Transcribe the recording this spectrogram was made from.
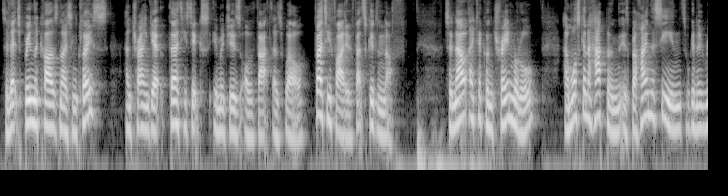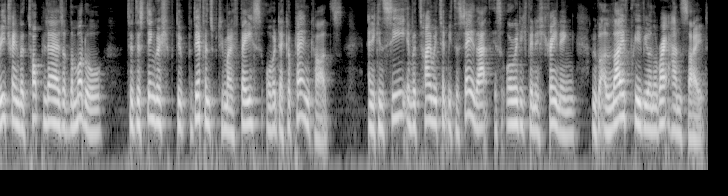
So let's bring the cards nice and close and try and get 36 images of that as well. 35, that's good enough. So now I click on train model and what's going to happen is behind the scenes, we're going to retrain the top layers of the model to distinguish the difference between my face or a deck of playing cards. And you can see in the time it took me to say that, it's already finished training. We've got a live preview on the right hand side.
